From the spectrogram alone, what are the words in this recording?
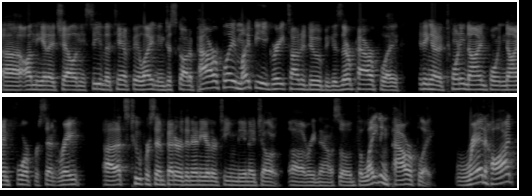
uh, on the NHL and you see the Tampa Bay Lightning just got a power play, might be a great time to do it because their power play hitting at a 29.94% rate. Uh, that's two percent better than any other team in the NHL uh, right now. So the Lightning power play, red hot,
